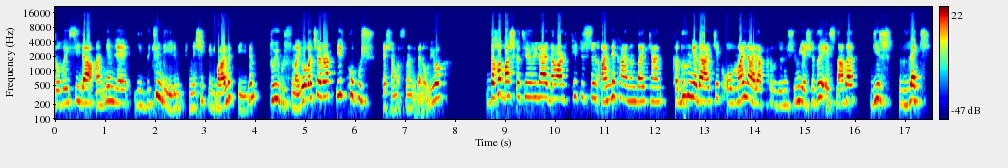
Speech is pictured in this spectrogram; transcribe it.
Dolayısıyla annemle bir bütün değilim, bütünleşik bir varlık değilim duygusuna yol açarak bir kopuş yaşamasına neden oluyor. Daha başka teoriler de var. Fetüsün anne karnındayken kadın ya da erkek olmayla alakalı dönüşümü yaşadığı esnada bir lek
